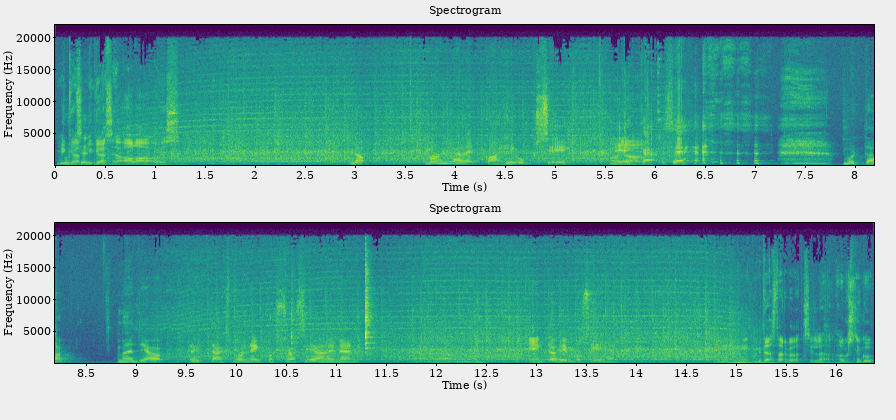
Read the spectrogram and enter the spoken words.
Mikä, se- mikä se ala olisi? No, mä oon hyvä leikkaa hiuksia, No niin jaa. ehkä se. Mutta mä en tiedä, riittääkö mun niinku sosiaalinen ähm, intohimo siihen. Mm, mitä sä tarkoitat sillä? Onko niinku,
